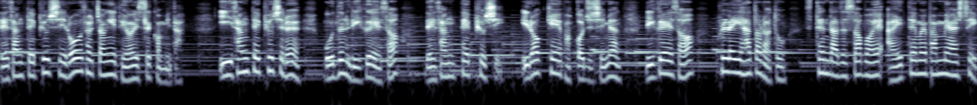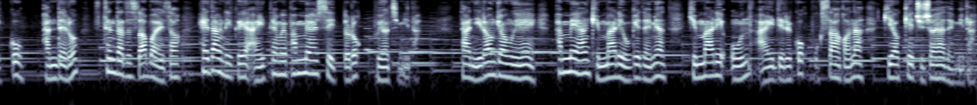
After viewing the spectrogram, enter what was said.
내 상태 표시로 설정이 되어 있을 겁니다. 이 상태 표시를 모든 리그에서 내 상태 표시 이렇게 바꿔주시면 리그에서 플레이 하더라도 스탠다드 서버에 아이템을 판매할 수 있고 반대로 스탠다드 서버에서 해당 리그의 아이템을 판매할 수 있도록 보여집니다. 단 이런 경우에 판매한 긴말이 오게 되면 긴말이 온 아이디를 꼭 복사하거나 기억해 주셔야 됩니다.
